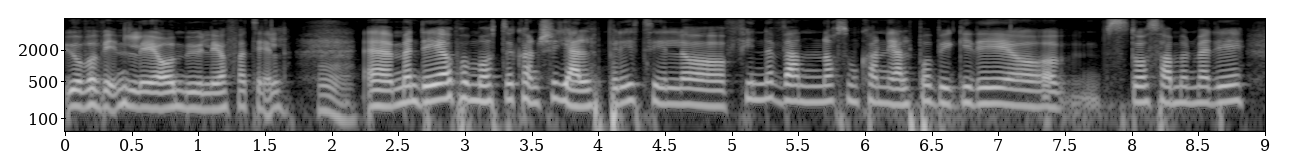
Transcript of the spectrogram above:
uovervinnelig og mulig å få til. Mm. Eh, men det å på en måte kanskje hjelpe dem til å finne venner som kan hjelpe å bygge dem, og stå sammen med dem.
